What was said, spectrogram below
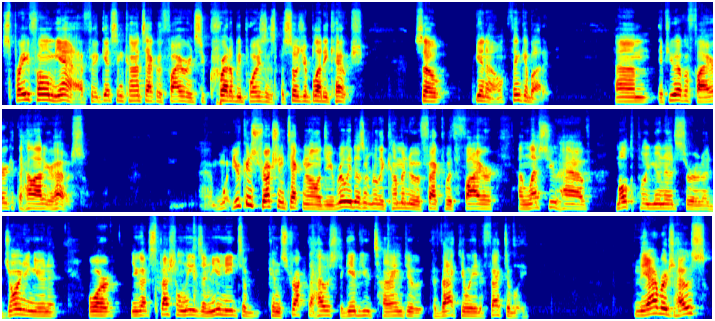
Spray foam, yeah, if it gets in contact with fire, it's incredibly poisonous, but so is your bloody couch. So, you know, think about it. Um, if you have a fire, get the hell out of your house. Your construction technology really doesn't really come into effect with fire unless you have multiple units or an adjoining unit or you got special needs and you need to construct the house to give you time to evacuate effectively. The average house,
